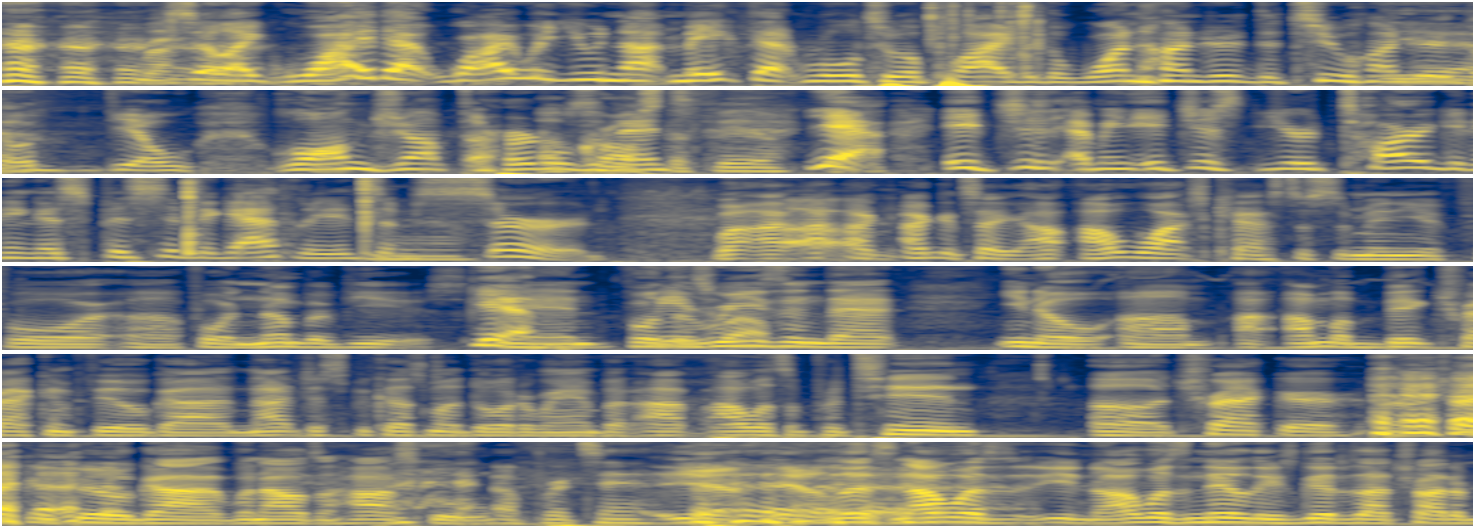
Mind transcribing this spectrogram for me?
Right. So like, why that? Why would you not make that rule to apply to the 100, the 200, Yeah. the you know long jump, the hurdles Across events? the field. Yeah, it just. I mean, it just you're targeting a specific athlete. It's absurd. Well, I, I, Um, I can tell you, I, I watched Caster Semenya for uh, for a number of years. Yeah, and for the as well. reason that you know, um, I, I'm a big track and field guy, not just because my daughter ran, but I, I was a pretend uh, tracker, uh, track and field guy when I was in high school. A pretend. Yeah, yeah. Listen, I was, you know, I wasn't nearly as good as I try to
